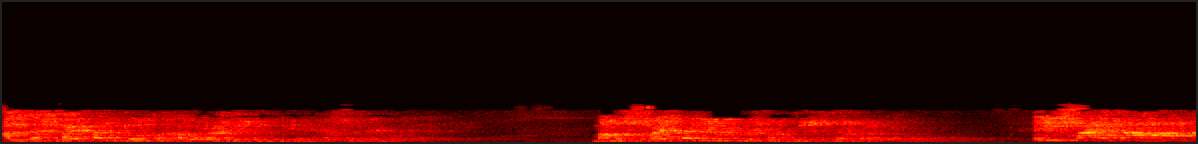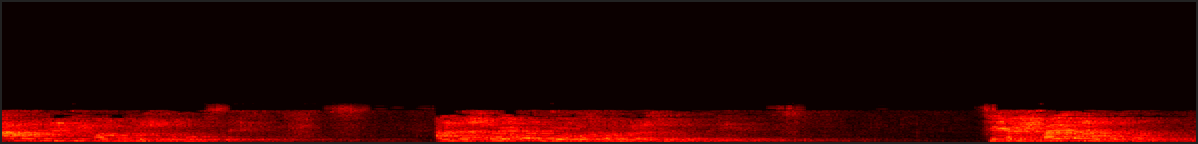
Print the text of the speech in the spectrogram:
আল্লাহ শয়তানকেও কথা বলার সুযোগ দিবেন হাসনের ময়দানে। মানুষ শয়তানের উপরে সব দৃষ্ট করে এই শয়তান আমাদেরকে পদভ্রষ্ট করছে। আল্লাহ শয়তানকেও কথা বলার সুযোগ সেখানে শয়তানও কথা বলবে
